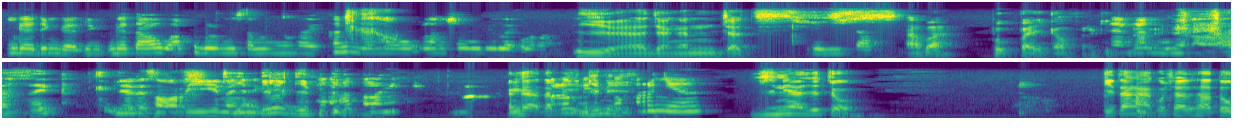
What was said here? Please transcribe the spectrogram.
Enggak ding, enggak ding. Enggak tahu, aku belum bisa menilai. Kan enggak mau langsung menilai orang. iya jangan judge Enggak bisa. apa book by cover gitu Jangan. Asik. Ya udah sorry nanya. Gintil gini Apalagi enggak tapi kalau gini covernya. gini aja cok kita ngaku satu-satu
